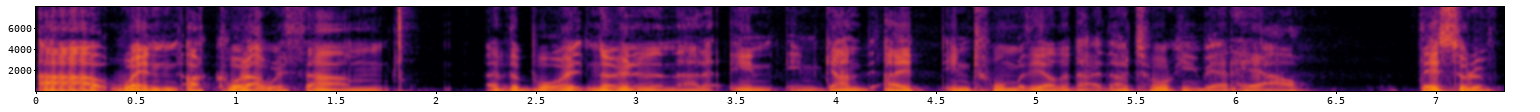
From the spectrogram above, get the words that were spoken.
uh when I caught up with um uh, the boy Noonan and that in in Gun uh, in Toowoomba the other day, they were talking about how they're sort of ha-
